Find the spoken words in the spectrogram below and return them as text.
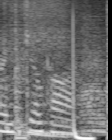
Harry Joker.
